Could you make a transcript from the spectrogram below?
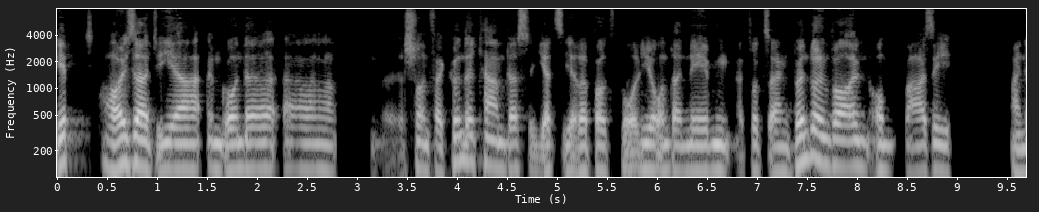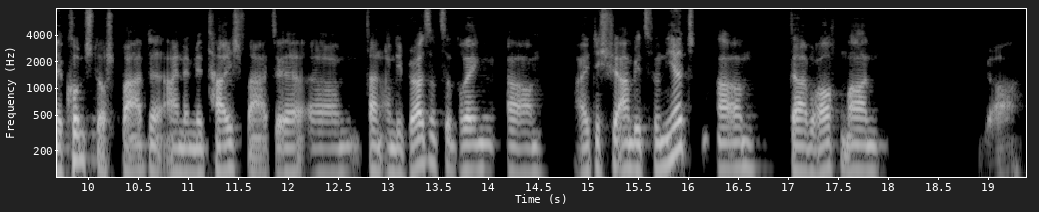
gibt Häuser, die ja im Grunde äh, schon verkündet haben, dass sie jetzt ihre Portfoliounternehmen sozusagen bündeln wollen, um quasi eine Kunststoffsparte, eine Metallsparte ähm, dann an die Börse zu bringen, ähm, halte ich für ambitioniert. Ähm, da braucht man ja,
